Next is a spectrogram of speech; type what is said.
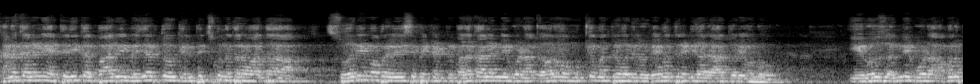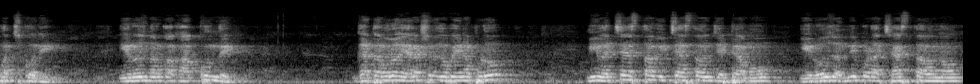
కనకనని అత్యధిక భారీ మెజార్టీతో గెలిపించుకున్న తర్వాత సోనియమ్మ ప్రవేశపెట్టినటువంటి పథకాలన్నీ కూడా గౌరవ ముఖ్యమంత్రి వర్యులు రేవంత్ రెడ్డి గారి ఆధ్వర్యంలో ఈ రోజు కూడా అమలు పరుచుకొని ఈరోజు మనకు ఒక హక్కు ఉంది. గతంలో ఎలక్షన్కి పోయినప్పుడు మేము వచ్చేస్తాం ఇచ్చేస్తాం అని చెప్పాము. ఈ రోజు అన్ని కూడా చేస్తా ఉన్నాం.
